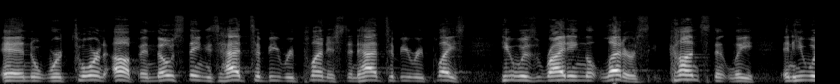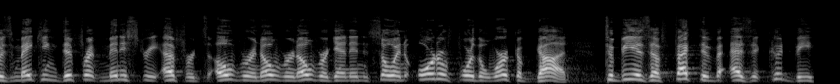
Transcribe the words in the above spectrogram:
and were torn up, and those things had to be replenished and had to be replaced. He was writing letters constantly, and he was making different ministry efforts over and over and over again. And so, in order for the work of God to be as effective as it could be,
